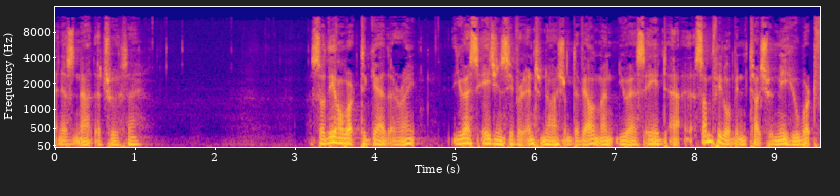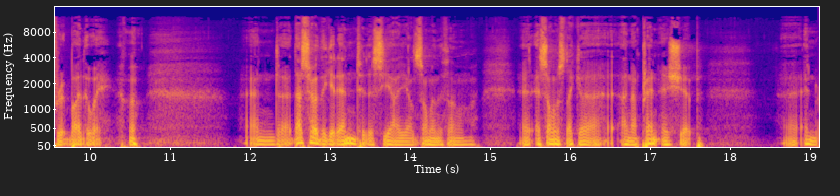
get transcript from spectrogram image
And isn't that the truth, eh? So they all work together, right? U.S. Agency for International Development, USAID. Uh, some people have been in touch with me who worked for it, by the way. and uh, that's how they get into the CIA on some of them. It's almost like a, an apprenticeship uh, in,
